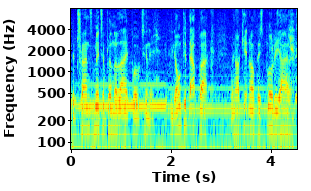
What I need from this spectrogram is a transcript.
The transmitter from the lifeboat's in it. If we don't get that back, we're not getting off this bloody island.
